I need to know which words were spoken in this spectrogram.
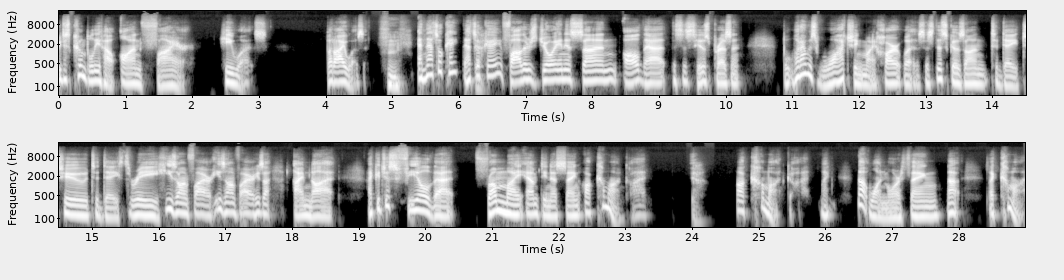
we just couldn't believe how on fire he was. But I wasn't. Hmm. And that's okay. That's Yeah. okay. Father's joy in his son, all that. This is his present. But what I was watching my heart was as this goes on to day two, to day three, he's on fire, he's on fire, he's on. I'm not. I could just feel that from my emptiness saying, Oh, come on, God. Yeah. Oh, come on, God. Like, not one more thing. Not like, come on.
